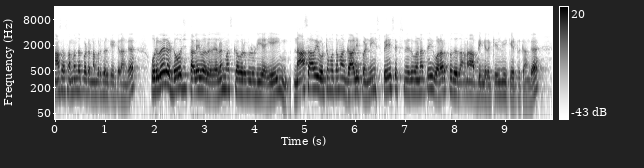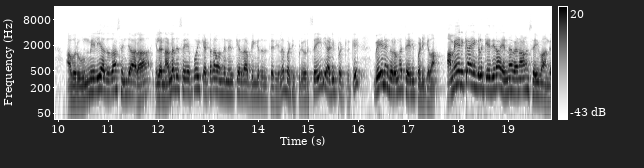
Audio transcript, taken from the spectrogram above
நாசா சம்மந்தப்பட்ட நபர்கள் கேட்குறாங்க ஒருவேளை டோஜ் தலைவர் எலன் மஸ்க் அவர்களுடைய எய்ம் நாசாவை ஒட்டுமொத்தமாக காலி பண்ணி ஸ்பேஸ் எக்ஸ் நிறுவனத்தை வளர்ப்பது தானா அப்படிங்கிற கேள்வியை கேட்டிருக்காங்க. அவர் உண்மையிலேயே அதை தான் செஞ்சாரா? இல்லை நல்லது செய்ய போய் கெட்டதாக வந்து நிற்கிறதா அப்படிங்கிறது தெரியல. பட் இப்படி ஒரு செய்தி அடிபட்டிருக்கு. வேணுங்கிறவங்க தேடி படிக்கலாம். அமெரிக்கா எங்களுக்கு எதிராக என்ன வேணாலும் செய்வாங்க.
